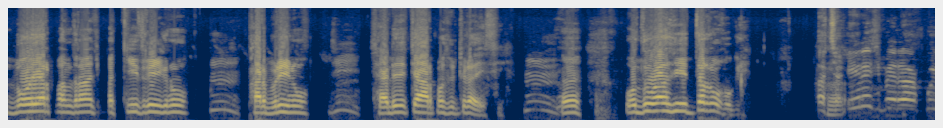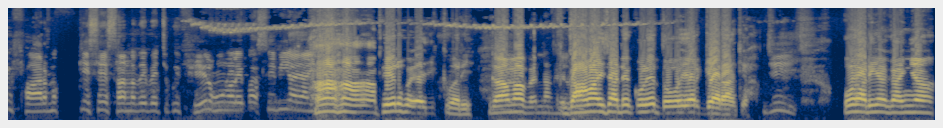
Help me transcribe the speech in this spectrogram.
2015 ਚ 25 ਤਰੀਕ ਨੂੰ ਫਰਵਰੀ ਨੂੰ ਜੀ। ਸਾਡੇ ਚ ਚਾਰ ਪਸ਼ੂ ਚੜਾਏ ਸੀ। ਹੂੰ। ਉਦੋਂ ਬਾਅਦ ਅਸੀਂ ਇੱਧਰ ਨੂੰ ਹੋ ਗਏ। ਅੱਛਾ ਇਹਦੇ ਚ ਫਿਰ ਕੋਈ ਫਾਰਮ ਕਿਸੇ ਸੰਨ ਦੇ ਵਿੱਚ ਕੋਈ ਫੇਲ ਹੋਣ ਵਾਲੇ ਪਾਸੇ ਵੀ ਆਇਆ ਜੀ? ਹਾਂ ਹਾਂ ਹਾਂ ਫੇਲ ਹੋਇਆ ਜੀ ਇੱਕ ਵਾਰੀ। ਗਾਵਾਂ ਪਹਿਲਾਂ ਗਾਵਾਂ ਸੀ ਸਾਡੇ ਕੋਲੇ 2011 ਚ। ਜੀ। ਉਹ ਸਾਡੀਆਂ ਗਾਈਆਂ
